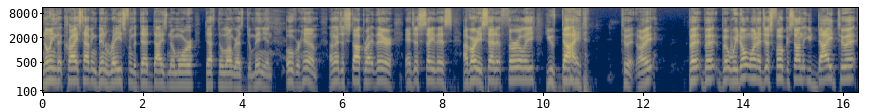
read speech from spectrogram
knowing that Christ, having been raised from the dead, dies no more, death no longer has dominion over him. I'm going to just stop right there and just say this. I've already said it thoroughly. You've died to it, all right? But, but, but we don't want to just focus on that you died to it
